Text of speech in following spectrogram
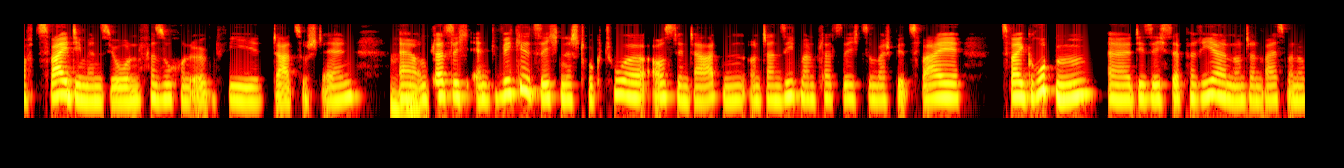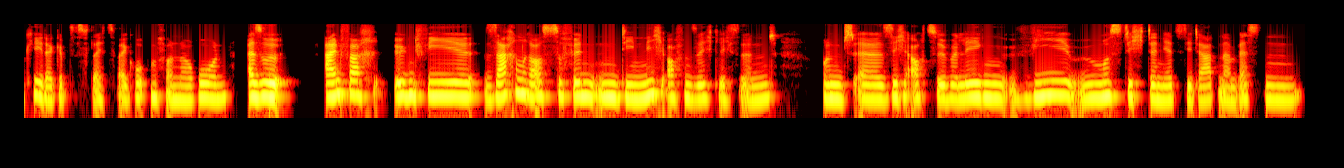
auf 2 Dimensionen versuchen, irgendwie darzustellen. Äh, Mhm. und plötzlich entwickelt sich 'ne Struktur aus den Daten und dann sieht man plötzlich zum Beispiel zwei zwei Gruppen, äh, die sich separieren und dann weiß man, okay, da gibt es vielleicht 2 Gruppen von Neuronen. Also, einfach irgendwie Sachen rauszufinden, die nicht offensichtlich sind und, äh, sich auch zu überlegen: „Wie musste ich denn jetzt die Daten am besten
